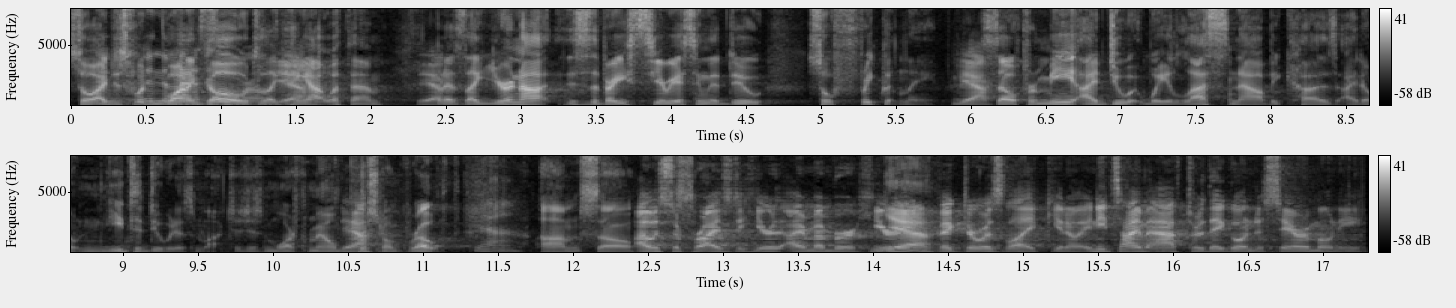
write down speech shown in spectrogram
so I just would in the want to go world. to like hang out with them. Yep. But it's like you're not. This is a very serious thing to do so frequently. Yeah. So for me, I do it way less now because I don't need to do it as much. It's just more for my own Yeah. personal growth. Yeah. Um. So. I was surprised to hear. I remember hearing Yeah. Victor was like, you know, anytime after they go into ceremony,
